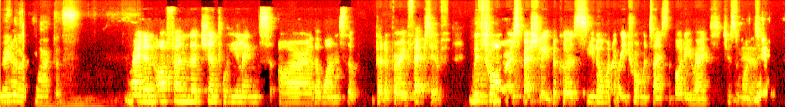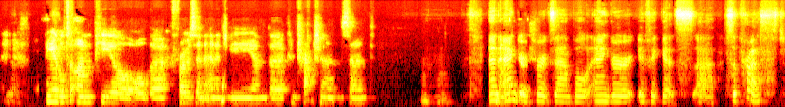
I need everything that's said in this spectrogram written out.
regular yeah. practice. Right, and often the gentle healings are the ones that that are very effective with mm. trauma, especially because you don't want to re-traumatize the body, right? Just want to yes. be able to unpeel all the frozen energy and the contractions and. Mm-hmm. And yeah. anger, for example, anger, if it gets uh, suppressed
